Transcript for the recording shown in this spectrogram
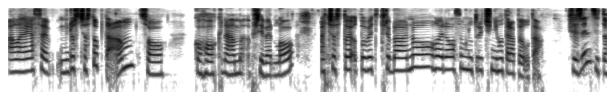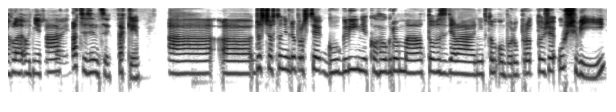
ale já se dost často ptám, co koho k nám přivedlo a často je odpověď třeba, no, hledala jsem nutričního terapeuta. Cizinci tohle hodně říkají. A, a cizinci taky. A, a dost často někdo prostě googlí někoho, kdo má to vzdělání v tom oboru, protože už ví.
